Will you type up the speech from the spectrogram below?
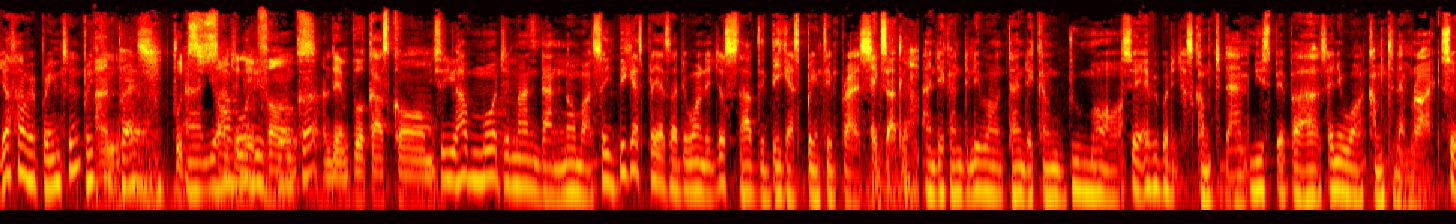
Just have a printer, printing And press, put and something in funds, broker. and then brokers come. So you have more demand than normal. So the biggest players are the one that just have the biggest printing press. Exactly. And they can deliver on time, they can do more. So everybody just come to them. Newspapers, anyone come to them, right? So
